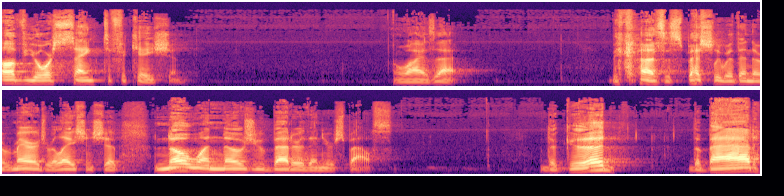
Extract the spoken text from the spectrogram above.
of your sanctification. Why is that? Because, especially within the marriage relationship, no one knows you better than your spouse. The good, the bad,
